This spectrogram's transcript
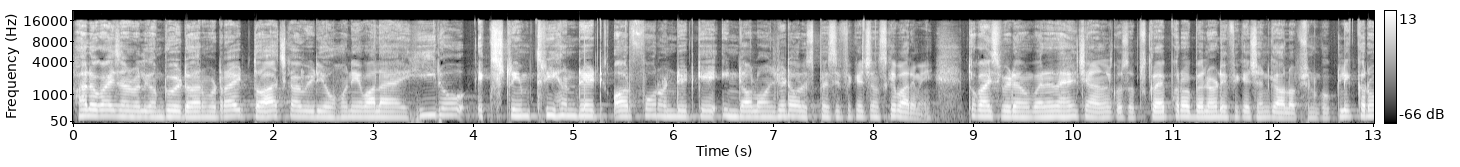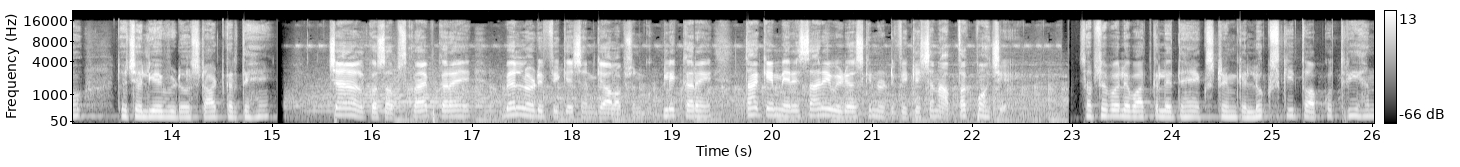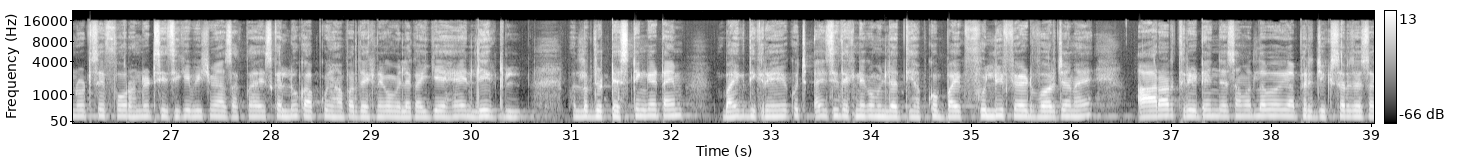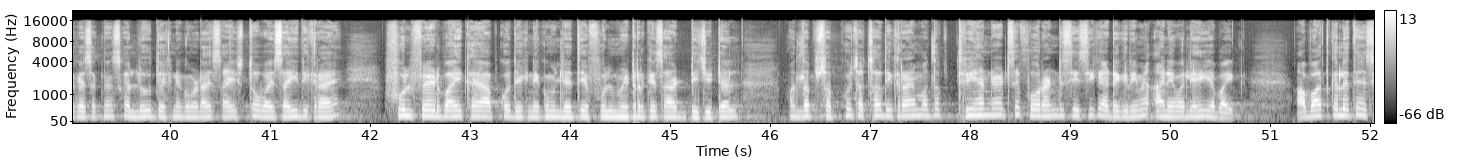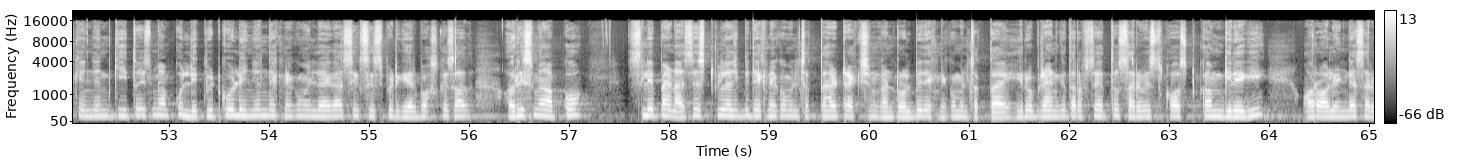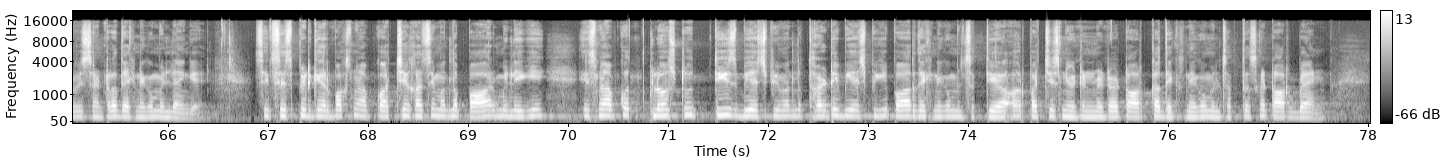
Hello guys and welcome to it मोट right तो आज का वीडियो होने वाला है हीरो एक्सट्रीम 300 और 400 के इंडिया लॉन्च डेट और स्पेसिफिकेशंस के बारे में। तो गाइस वीडियो में बने रहे चैनल को सब्सक्राइब करो बेल नोटिफिकेशन के ऑल ऑप्शन को क्लिक करो। तो चलिए वीडियो स्टार्ट करते हैं। चैनल को सब्सक्राइब करें बेल नोटिफिकेशन के ऑल ऑप्शन को क्लिक करें, ताकि मेरे सारे वीडियोज़ की नोटिफिकेशन आप तक पहुँचे। सबसे पहले बात कर लेते हैं एक्सट्रीम के लुक्स की। तो आपको 300 से 400 सीसी के बीच में आ सकता है। इसका लुक आपको यहाँ पर देखने को मिलेगा। ये है लीग मतलब जो टेस्टिंग के टाइम बाइक दिख रही है, कुछ ऐसी देखने को मिल जाती है। आपको बाइक फुल्ली फेड वर्जन है। आर आर थ्री टेन जैसा मतलब या फिर जिक्सर जैसा कह सकते हैं। इसका लुक देखने को मिला है। साइज़ तो वैसा ही दिख रहा है। फुल फेड बाइक है, आपको देखने को मिल जाती है। फुल मीटर के साथ डिजिटल मतलब सब कुछ अच्छा दिख रहा है मतलब 300 से 400 सीसी कैटेगरी में आने वाली है ये बाइक अब बात कर लेते हैं इसके इंजन की तो इसमें आपको लिक्विड कोल्ड इंजन देखने को मिल जाएगा सिक्स स्पीड गेयरबॉक्स के साथ, और इसमें आपको स्लिप एंड असिस्ट क्लच भी देखने को मिल सकता है, ट्रैक्शन कंट्रोल भी देखने को मिल सकता है। हीरो ब्रांड की तरफ़ से तो सर्विस कॉस्ट कम गिरेगी और ऑल इंडिया सर्विस सेंटर देखने को मिल जाएँगे। सिक्स स्पीड गेयरबॉक्स में आपको अच्छी खासी मतलब पावर मिलेगी। इसमें आपको क्लोज टू तीस बी मतलब थर्टी बी की पावर देखने को मिल सकती है और पच्चीस न्यूटन मीटर टॉर्क का देखने को मिल सकता है, इसका टॉर्क बैंड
